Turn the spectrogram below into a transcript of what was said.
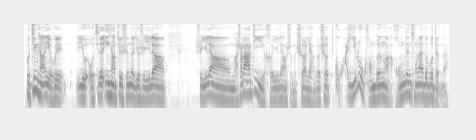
不经常也会有，我记得印象最深的就是一辆。是一辆玛莎拉蒂和一辆什么车，两个车呱一路狂奔啊，红灯从来都不等的。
